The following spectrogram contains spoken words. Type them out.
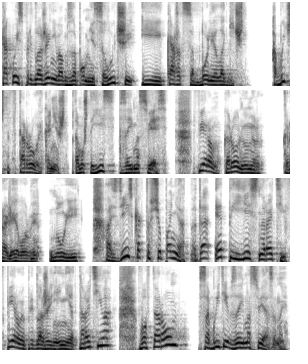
Какое из предложений вам запомнится лучше и кажется более логичным? Обычно второе, конечно, потому что есть взаимосвязь. В первом король умер, королева умер, ну и... А здесь как-то все понятно, да? Это и есть нарратив. Первое предложение нет нарратива, во втором события взаимосвязаны.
